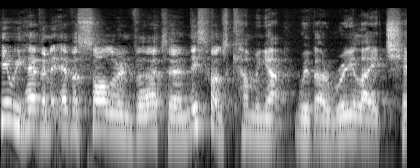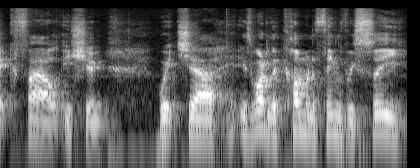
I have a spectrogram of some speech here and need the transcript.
Here we have an Eversolar inverter and this one's coming up with a relay check fail issue which uh, is one of the common things we see,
